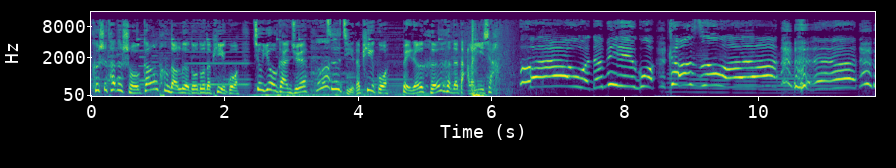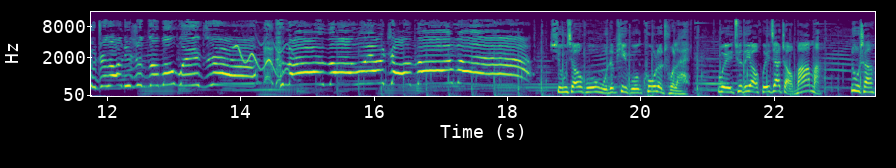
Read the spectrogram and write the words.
可是他的手刚碰到乐多多的屁股，就又感觉自己的屁股被人狠狠的打了一下。熊小虎捂着屁股哭了出来，委屈的要回家找妈妈。路上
